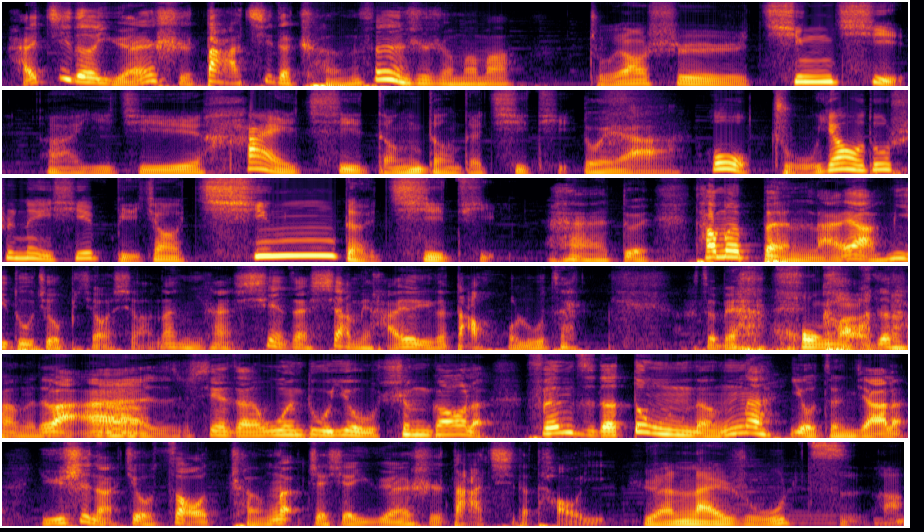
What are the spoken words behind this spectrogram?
还记得原始大气的成分是什么吗？主要是氢气啊，以及氦气等等的气体。对呀、哦，主要都是那些比较轻的气体。哎，对，他们本来啊密度就比较小，那你看现在下面还有一个大火炉在，怎么样？烘啊！烤着他们，对吧？哎，现在温度又升高了，分子的动能呢又增加了，于是呢就造成了这些原始大气的逃逸。原来如此啊！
